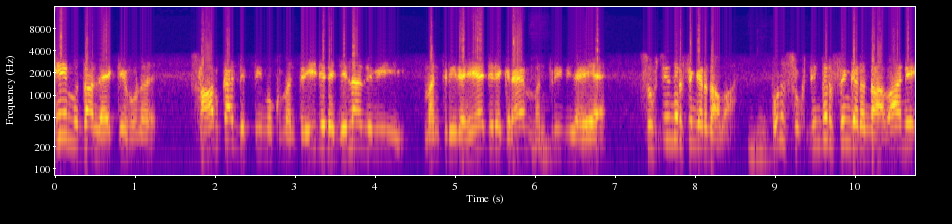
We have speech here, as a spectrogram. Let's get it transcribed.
ਇਹ ਮੁੱਦਾ ਲੈ ਕੇ ਹੁਣ ਸਾਬਕਾ ਡਿਪਟੀ ਮੁੱਖ ਮੰਤਰੀ ਜਿਹੜੇ ਜੇਲ੍ਹਾਂ ਦੇ ਵੀ ਮੰਤਰੀ ਰਹੇ ਆ ਜਿਹੜੇ ਗ੍ਰਹਿ ਮੰਤਰੀ ਵੀ ਰਹੇ ਆ ਸੁਖਜਿੰਦਰ ਸਿੰਘ ਰੰਧਾਵਾ। ਹੁਣ ਸੁਖਜਿੰਦਰ ਸਿੰਘ ਰੰਧਾਵਾ ਨੇ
